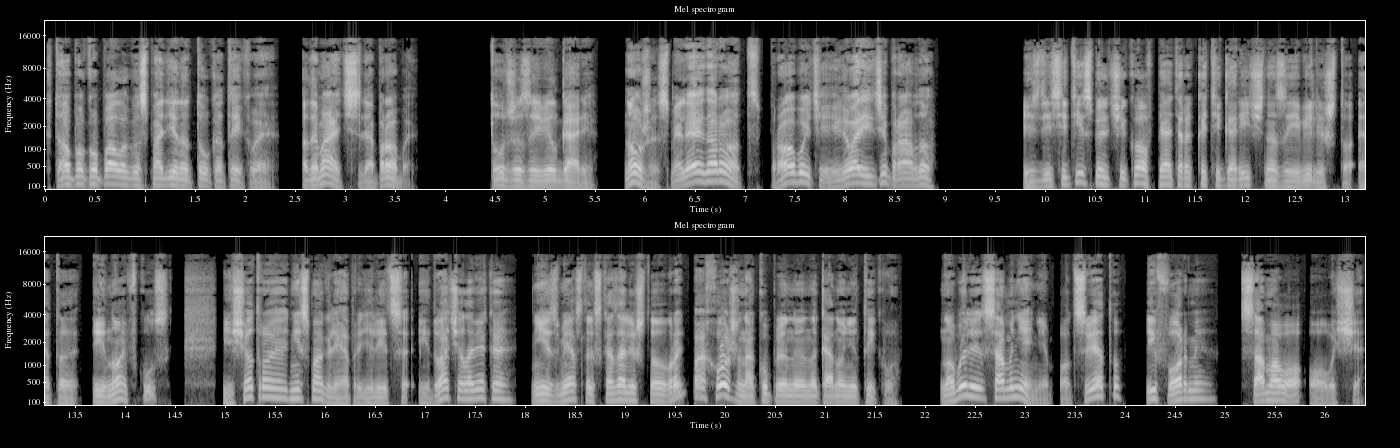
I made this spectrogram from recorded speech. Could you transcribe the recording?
«Кто покупал у господина тука тыквы? Подымайтесь для пробы!» Тут же заявил Гарри. «Ну же, смелей, народ, пробуйте и говорите правду!» Из десяти смельчаков пятеро категорично заявили, что это иной вкус. Еще трое не смогли определиться, и два человека не из местных сказали, что вроде похоже на купленную накануне тыкву. Но были сомнения по цвету и форме самого овоща.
